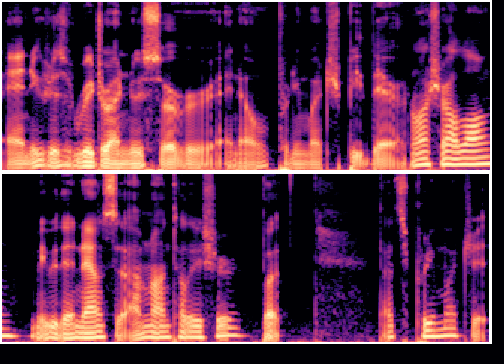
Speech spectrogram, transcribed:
and you can just rejoin a new server, and it'll pretty much be there. I'm not sure how long. Maybe they announced it. I'm not entirely sure, but that's pretty much it.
